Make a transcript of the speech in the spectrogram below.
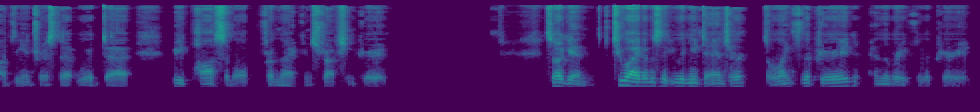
of the interest that would uh, be possible from that construction period. So again, two items that you would need to enter, the length of the period and the rate for the period.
